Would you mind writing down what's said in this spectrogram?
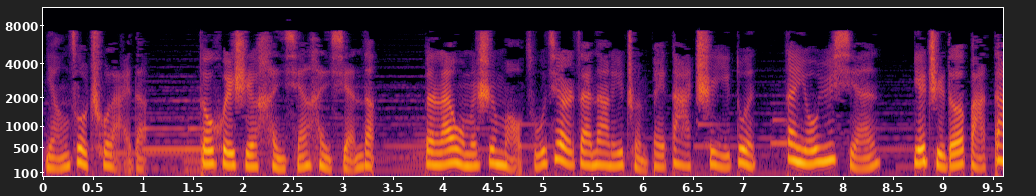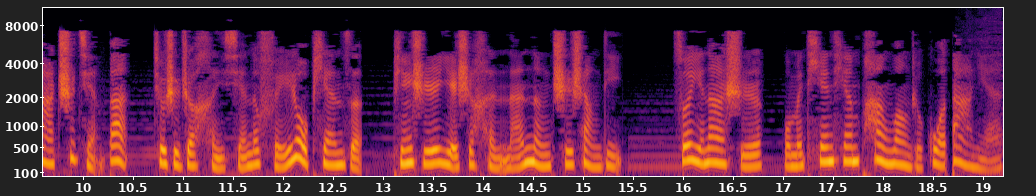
娘做出来的。都会是很咸很咸的。本来我们是卯足劲儿在那里准备大吃一顿，但由于咸，也只得把大吃减半。就是这很咸的肥肉片子，平时也是很难能吃上地。所以那时我们天天盼望着过大年。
